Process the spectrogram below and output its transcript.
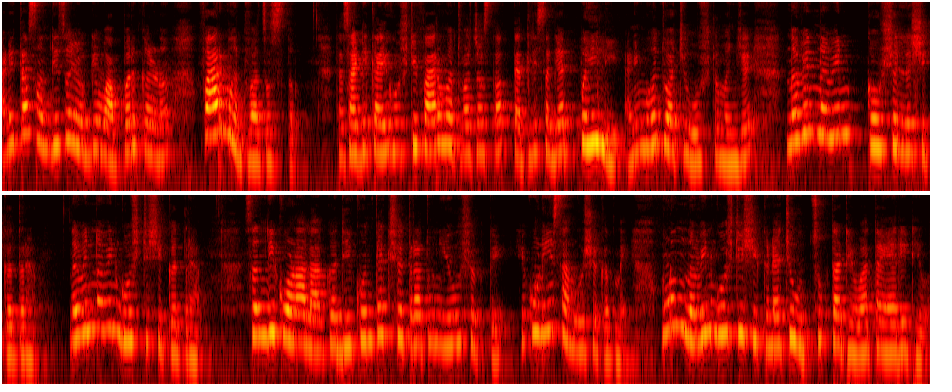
आणि त्या संधीचा योग्य वापर करणं फार महत्त्वाचं असतं. त्यासाठी काही गोष्टी फार महत्त्वाच्या असतात. त्यातली सगळ्यात पहिली आणि महत्त्वाची गोष्ट म्हणजे नवीन नवीन कौशल्य शिकत राहा. नवीन नवीन गोष्टी शिकत राहा. संधी कोणाला कधी कोणत्या क्षेत्रातून येऊ शकते हे कोणीही सांगू शकत नाही. म्हणून नवीन गोष्टी शिकण्याची उत्सुकता ठेवा तयारी ठेवा.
